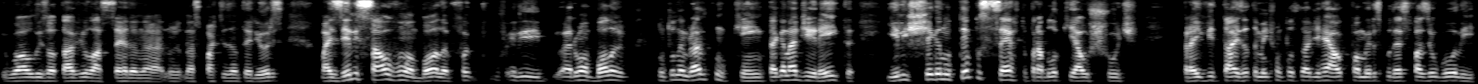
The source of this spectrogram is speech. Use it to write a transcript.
igual o Luiz Otávio Lacerda na, nas partidas anteriores, mas ele salva uma bola, foi, ele era uma bola, não tô lembrado com quem, pega na direita e ele chega no tempo certo para bloquear o chute, para evitar exatamente uma possibilidade real que o Palmeiras pudesse fazer o gol ali.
